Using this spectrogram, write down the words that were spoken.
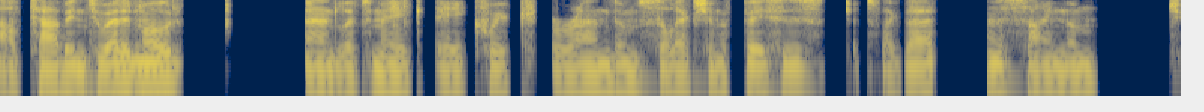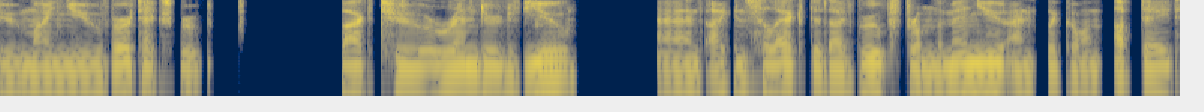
I'll tab into edit mode, and let's make a quick random selection of faces, just like that, and assign them to my new vertex group. Back to rendered view, and I can select that group from the menu and click on update,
